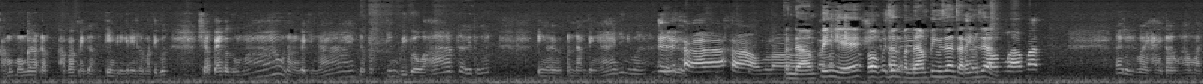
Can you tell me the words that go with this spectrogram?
kamu mau nggak apa megang tim gini-gini dalam hati gue siapa yang kagak mau nah gaji naik dapat tim wibawa ada gitu kan. Tinggal pendamping aja nih mah iya Allah. Pendamping ya? Oh Zan pendamping Zan cariin Zan. Muhammad. Aduh wahai Haikal Muhammad.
